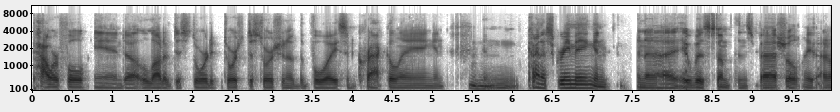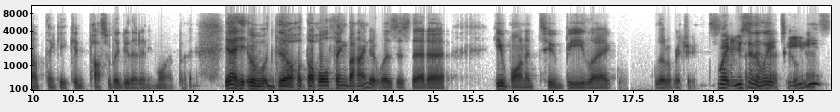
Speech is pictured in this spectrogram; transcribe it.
powerful and uh, a lot of distorted distortion of the voice and crackling and Mhm. and kind of screaming and and uh, it was something special. I, don't think he could possibly do that anymore. But yeah, he, the the whole thing behind it was is that uh, he wanted to be like Little Richard. So Wait, you said the late cool. eighties?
